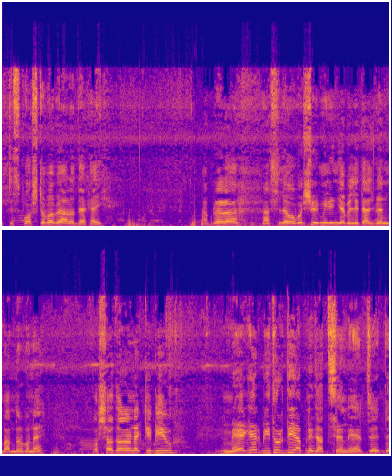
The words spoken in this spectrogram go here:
একটু স্পষ্টভাবে আরও দেখাই। আপনারা আসলে অবশ্যই মিরিঞ্জা বেলিতে আসবেন বান্দরবনে। অসাধারণ একটি ভিউ মেঘের ভিতর দিয়ে আপনি যাচ্ছেন। এর চাইতে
